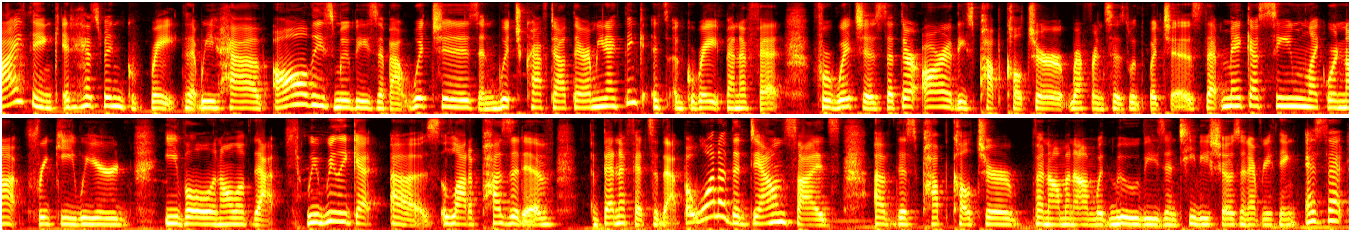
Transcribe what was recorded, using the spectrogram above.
I think it has been great that we have all these movies about witches and witchcraft out there. I mean, I think it's a great benefit for witches that there are these pop culture references with witches that make us seem like we're not freaky, weird, evil, and all of that. We really get uh, a lot of positive benefits of that. But one of the downsides of this pop culture phenomenon with movies and TV shows and everything is that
